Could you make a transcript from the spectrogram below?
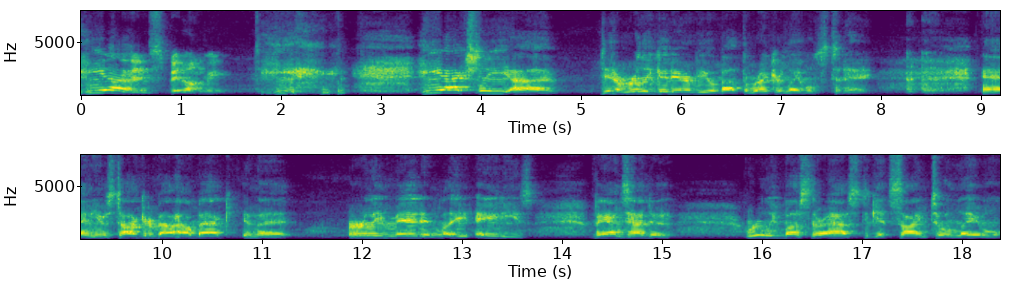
he He uh, didn't spit on me. he actually uh, did a really good interview about the record labels today. And he was talking about how back in the early, mid, and late 80s, bands had to really bust their ass to get signed to a label.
